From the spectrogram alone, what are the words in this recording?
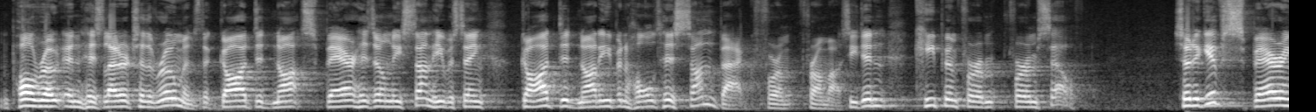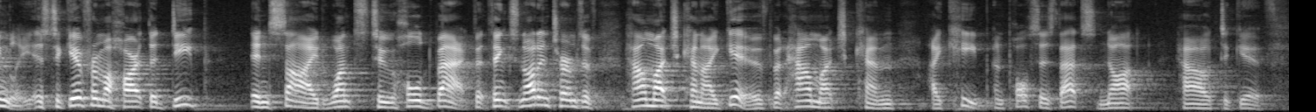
And Paul wrote in his letter to the Romans that God did not spare his only son. He was saying God did not even hold his son back from, from us, he didn't keep him for, for himself. So to give sparingly is to give from a heart that deep inside wants to hold back, that thinks not in terms of how much can I give, but how much can I keep. And Paul says that's not how to give.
